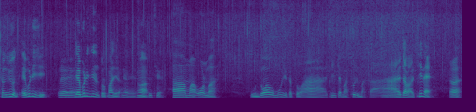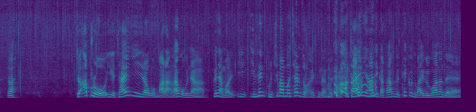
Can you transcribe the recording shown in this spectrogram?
평균 에버리지. 네. 네. 에버리지는 돌판이라. 네. 네. 어. 그렇지. 아, 막 오늘 막 운동하고 모으니까 또, 아, 진짜 막 술이 막 살짝 막히네. 어, 자. 저 앞으로 이게 자연인이라고 말 안 하고 그냥, 그냥 뭐, 이 인생 술집 한번 차리도록 하겠습니다. 뭐, 자꾸 자연인 하니까 사람들 댓글도 많이 걸고 하는데,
